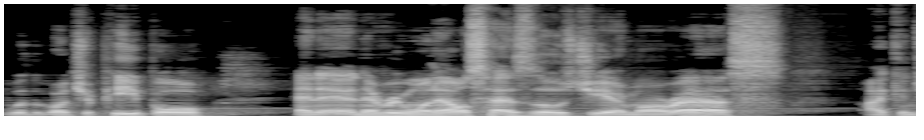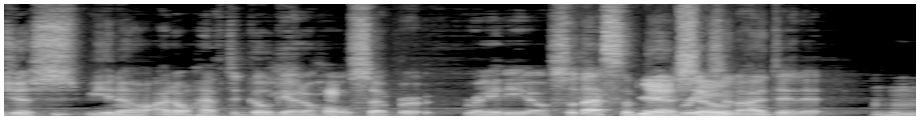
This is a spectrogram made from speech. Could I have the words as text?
with a bunch of people, and and everyone else has those GMRS. I can just, you know, I don't have to go get a whole separate radio. So that's the big Yeah, so- reason I did it. hmm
